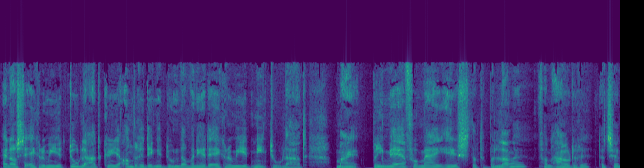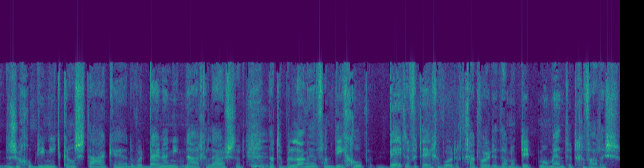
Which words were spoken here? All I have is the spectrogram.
En als de economie het toelaat, kun je andere dingen doen... dan wanneer de economie het niet toelaat. Maar primair voor mij is dat de belangen van ouderen... dat, zijn, dat is een groep die niet kan staken, hè, er wordt bijna niet naar geluisterd... Hmm. dat de belangen van die groep beter vertegenwoordigd gaat worden... dan op dit moment het geval is.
